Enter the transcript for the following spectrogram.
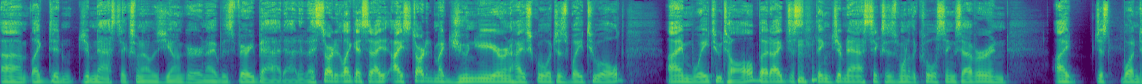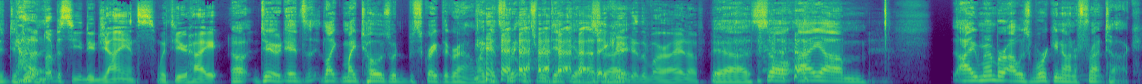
um, like did gymnastics when I was younger and I was very bad at it. I started like I said I, I started my junior year in high school, which is way too old. I'm way too tall, but I just think gymnastics is one of the coolest things ever, and I just wanted to God, do I'd it. love to see you do giants with your height. Uh, dude, it's like my toes would scrape the ground. Like it's it's ridiculous, they couldn't right? get the bar high enough. Yeah. So I um I remember I was working on a front tuck,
